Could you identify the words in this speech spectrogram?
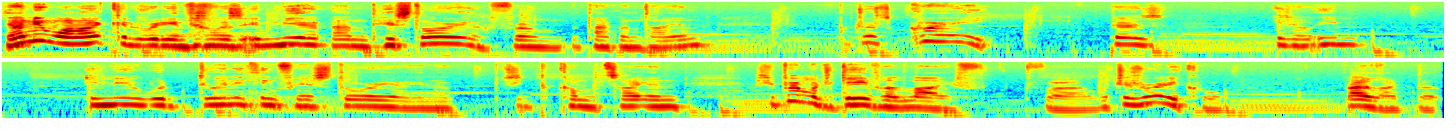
the only one I could really know was Ymir and Historia from Attack on Titan, which was great because you know Ymir would do anything for Historia. You know, she'd become a Titan. She pretty much gave her life for her, which is really cool. I liked it.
